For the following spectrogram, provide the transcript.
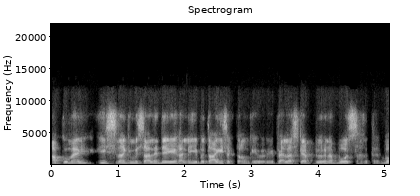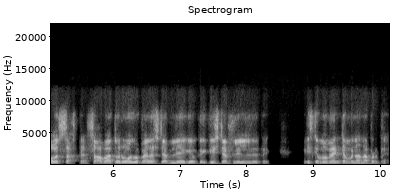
आपको मैं इस तरह की मिसालें देखे खाली ये बता ही सकता हूँ कि ये पहला स्टेप जो है ना बहुत सख्त है, बहुत सख्त है। साबा तो रोज वो पहला स्टेप ले गए कई कई स्टेप्स ले लेते थे। इसका मोमेंटम बनाना पड़ता है।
